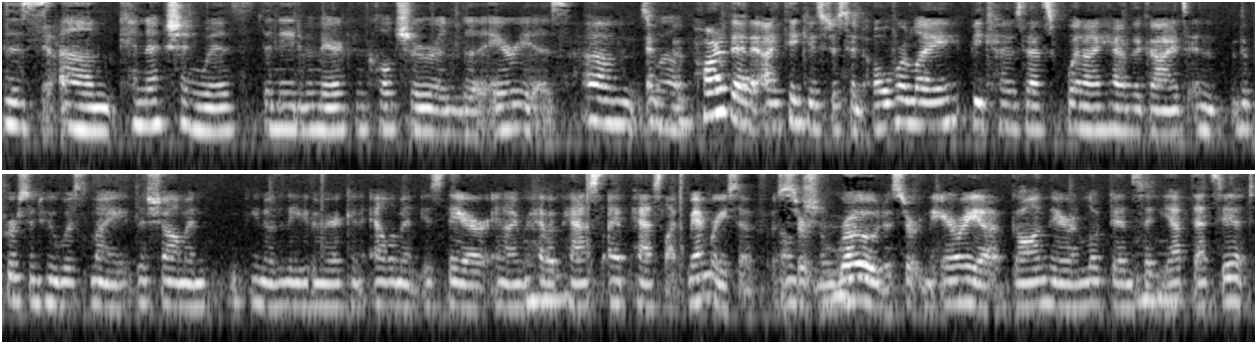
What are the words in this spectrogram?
this um, connection with the Native American culture and the areas. Um, well. and part of that, I think, is just an overlay because that's when I have the guides and the person who was my the shaman, you know, the Native American element is there, and I have a past I have past life memories of a certain Mm-hmm. Oh, sure. road, a certain area. I've gone there and looked at and said, Mm-hmm. "Yep, that's it."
